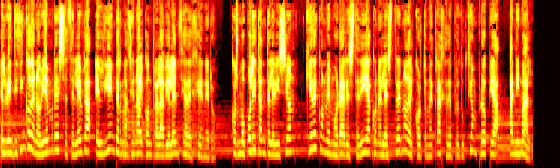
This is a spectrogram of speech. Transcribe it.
El 25 de noviembre se celebra el Día Internacional contra la Violencia de Género. Cosmopolitan Televisión quiere conmemorar este día con el estreno del cortometraje de producción propia Animal,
